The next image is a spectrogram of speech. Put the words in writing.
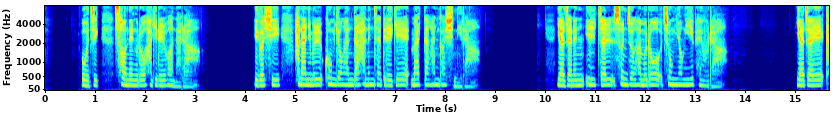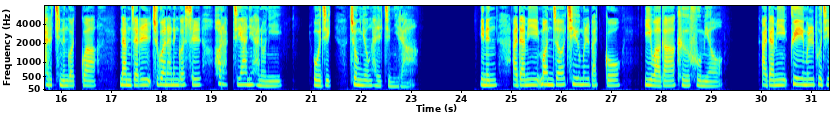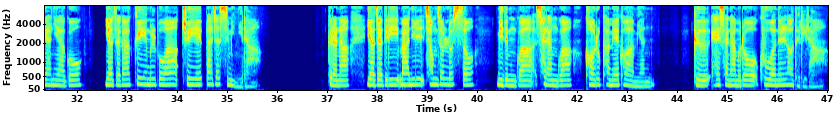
오직 선행으로 하기를 원하라. 이것이 하나님을 공경한다 하는 자들에게 마땅한 것이니라. 여자는 일절 손종함으로 종용이 배우라. 여자의 가르치는 것과 남자를 주관하는 것을 허락지 아니하노니 오직 종용할지니라. 이는 아담이 먼저 지음을 받고 이와가 그 후며 아담이 꾀임을 보지 아니하고 여자가 꾀임을 보아 죄에 빠졌음이니라. 그러나 여자들이 만일 정절로서 믿음과 사랑과 거룩함에 거하면 그 해산함으로 구원을 얻으리라.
